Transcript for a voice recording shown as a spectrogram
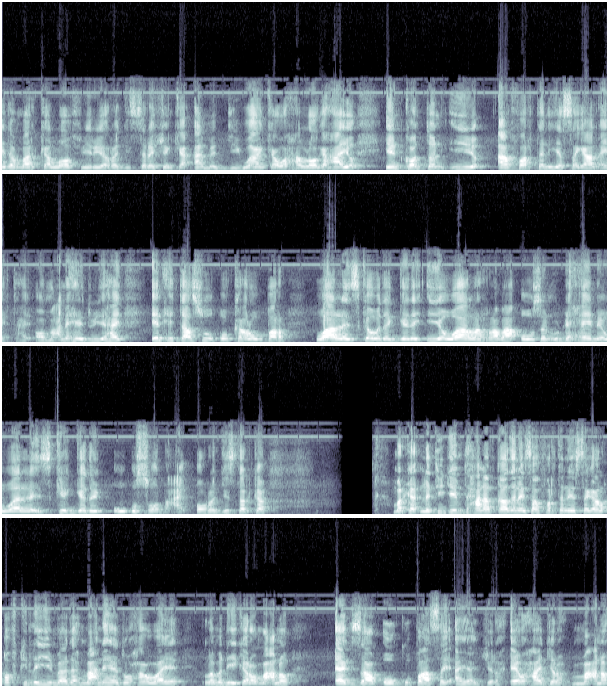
i-da marka loo fiiriyo registrationka ama diiwaanka. Waxaa looga hayo in konton iyo afartan iyo sagaal ay tahay oo macnaheedu yahay in xitaa suuqu kalubar waa la iska wada geday iyo waa la rabaa uusan u dhexayna waa la iska geday uu u soo dhacay. Oo registerka marka natiijo imtixaan aad qaadanaysa afartan iyo sagaal qofkii la yimaada macnaheedu waxa waaye lama dhigi karo macno exam uu ku baasay ayaa jira. Ee waxaa jira macno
